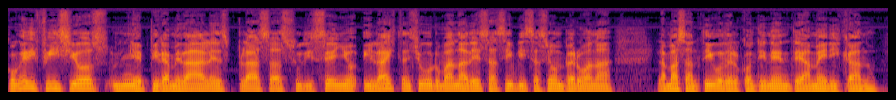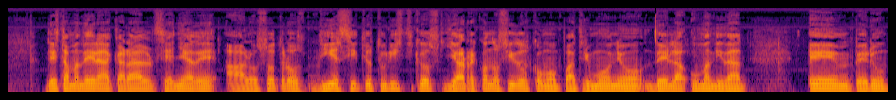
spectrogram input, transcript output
con edificios mm, eh, piramidales, plazas, su diseño y la extensión urbana de esa civilización peruana, la más antigua del continente americano. De esta manera, Caral se añade a los otros 10 sitios turísticos ya reconocidos como patrimonio de la humanidad en Perú.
